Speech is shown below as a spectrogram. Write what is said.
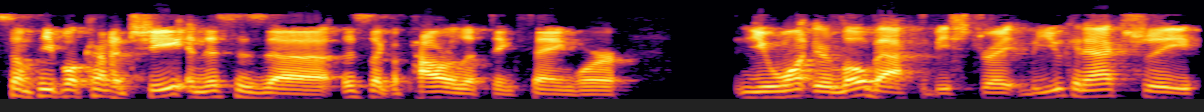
Some people kind of cheat, and this is a this is like a powerlifting thing where you want your low back to be straight, but you can actually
